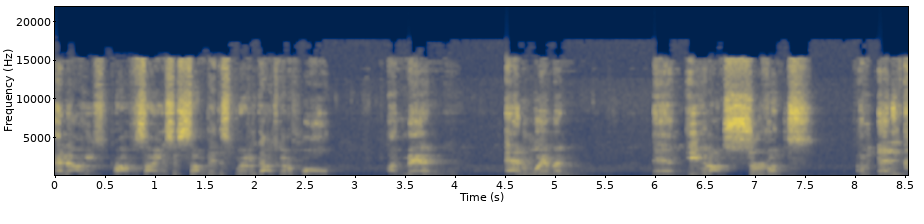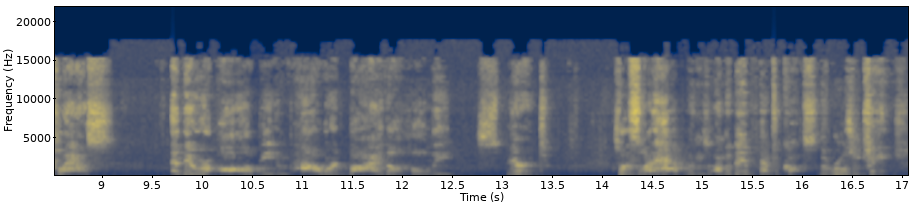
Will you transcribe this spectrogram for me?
And now he's prophesying and says, someday the Spirit of God is going to fall on men and women, and even on servants of any class, and they will all be empowered by the Holy Spirit. So this is what happens on the day of Pentecost. The rules are changed.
